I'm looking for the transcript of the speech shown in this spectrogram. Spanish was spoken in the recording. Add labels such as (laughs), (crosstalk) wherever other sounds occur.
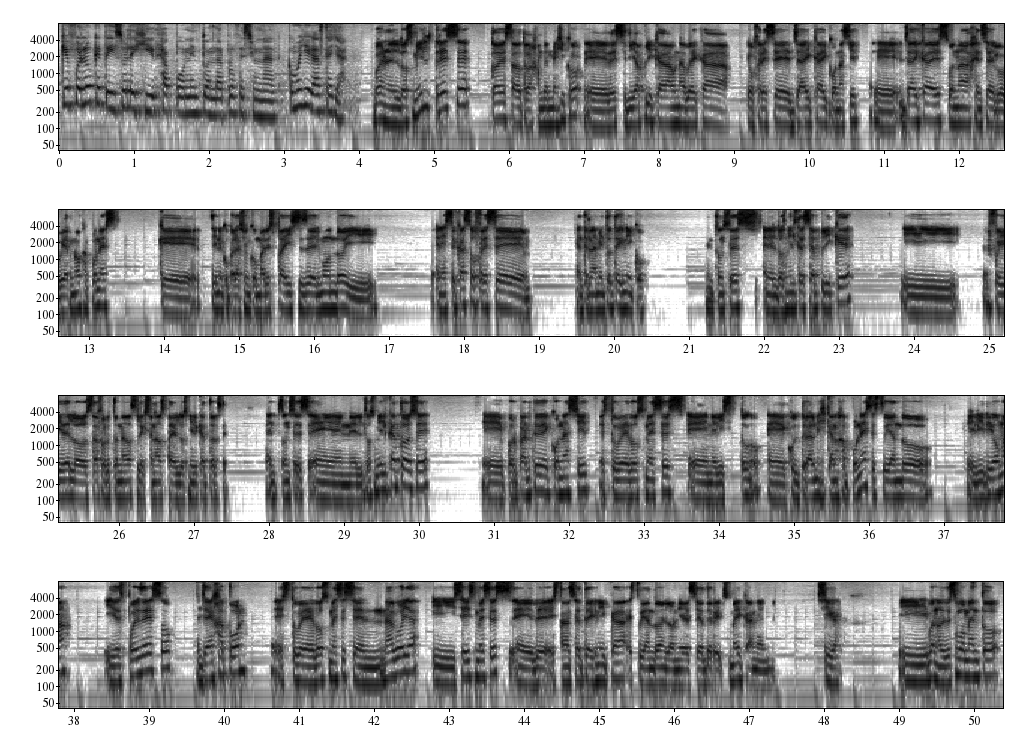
¿Qué fue lo que te hizo elegir Japón en tu andar profesional? ¿Cómo llegaste allá? Bueno, en el 2013, todavía estaba trabajando en México, decidí aplicar a una beca que ofrece JICA y CONACYT. JICA es una agencia del gobierno japonés que tiene cooperación con varios países del mundo y en este caso ofrece entrenamiento técnico. Entonces, en el 2013 apliqué y fui de los afortunados seleccionados para el 2014. Entonces, en el 2014, eh, por parte de CONACYT, estuve dos meses en el Instituto eh, Cultural Mexicano Japonés estudiando el idioma. Y después de eso, ya en Japón, Estuve dos meses en Nagoya y seis meses eh, de estancia técnica estudiando en la Universidad de Ritsumeikan en Shiga. Y bueno, desde ese momento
